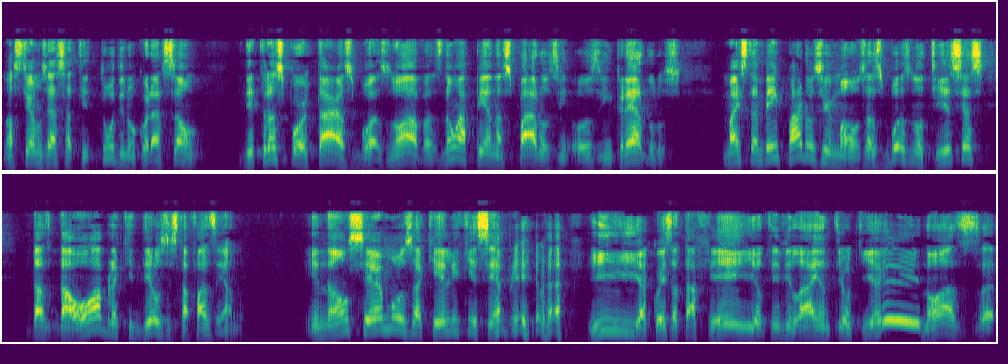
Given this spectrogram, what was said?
nós temos essa atitude no coração de transportar as boas novas, não apenas para os, os incrédulos, mas também para os irmãos, as boas notícias da, da obra que Deus está fazendo. E não sermos aquele que sempre. Ih, a coisa está feia, eu tive lá em Antioquia, ih, nossa,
